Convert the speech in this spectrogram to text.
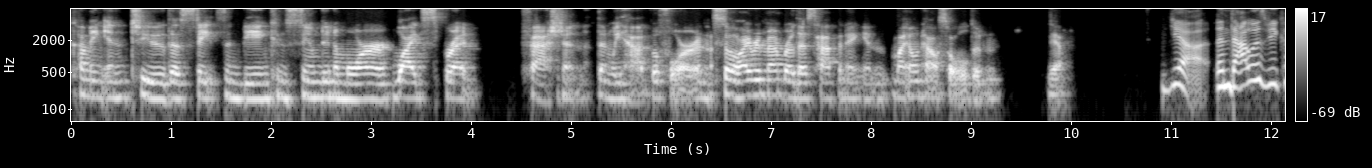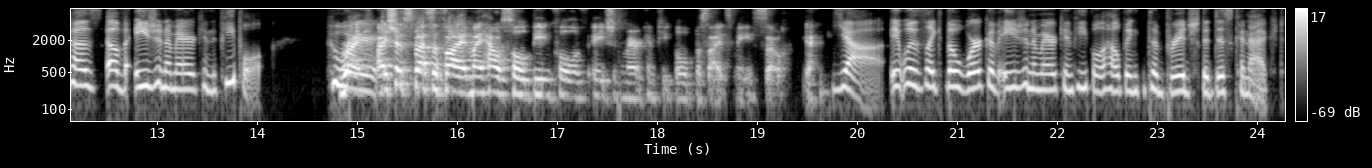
coming into the states and being consumed in a more widespread fashion than we had before. And so i remember this happening in my own household and yeah yeah and that was because of asian american people who right. Were, I should specify my household being full of Asian American people besides me. So yeah. Yeah. It was like the work of Asian American people helping to bridge the disconnect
